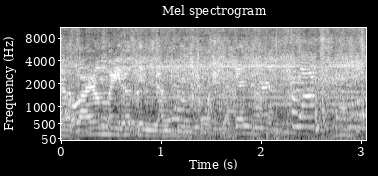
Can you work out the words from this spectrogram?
ah, parang may routine lang din po. Ganun lang.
